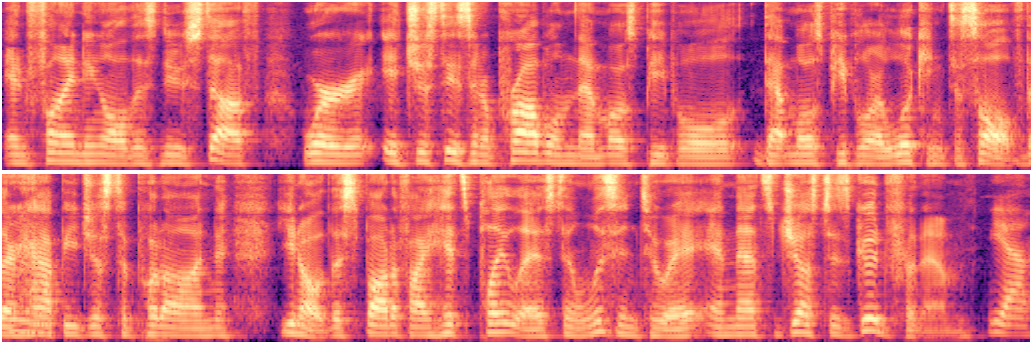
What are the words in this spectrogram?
and finding all this new stuff where it just isn't a problem that most people that most people are looking to solve. They're Mm-hmm. happy just to put on, you know, the Spotify hits playlist and listen to it and that's just as good for them yeah.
